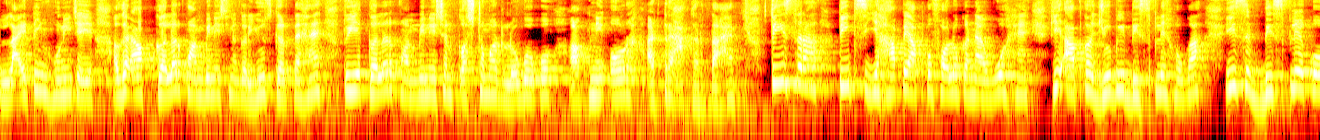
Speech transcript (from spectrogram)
लाइटिंग होनी चाहिए। अगर आप कलर कॉम्बिनेशन अगर यूज़ करते हैं तो ये कलर कॉम्बिनेशन कस्टमर लोगों को अपनी ओर अट्रैक्ट करता है। तीसरा टिप्स यहाँ पे आपको फॉलो करना है, वो है कि आपका जो भी डिस्प्ले होगा। इस डिस्प्ले को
